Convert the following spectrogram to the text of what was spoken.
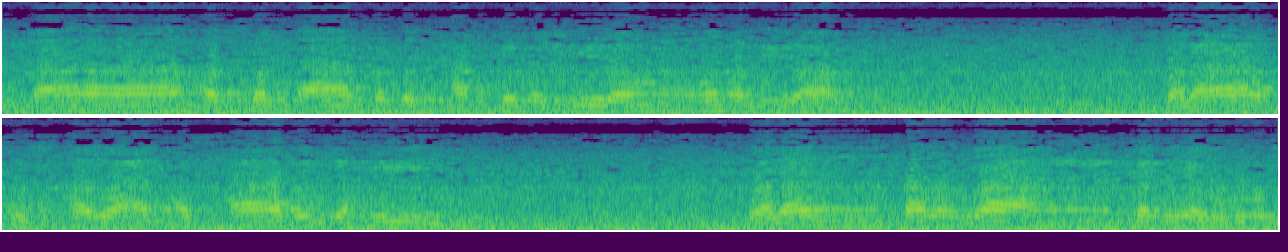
إنا أرسلناك بالحق بشيرا ونذيرا فلا تسأل عن أصحاب الجحيم ولن ترضى عنك اليهود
